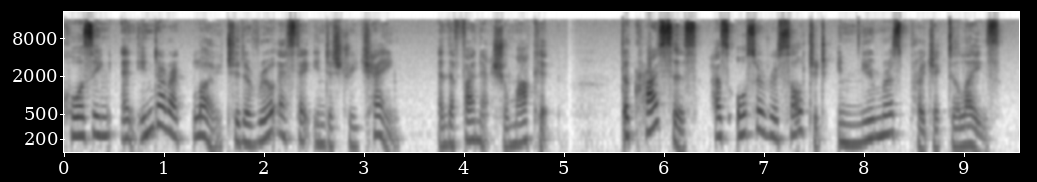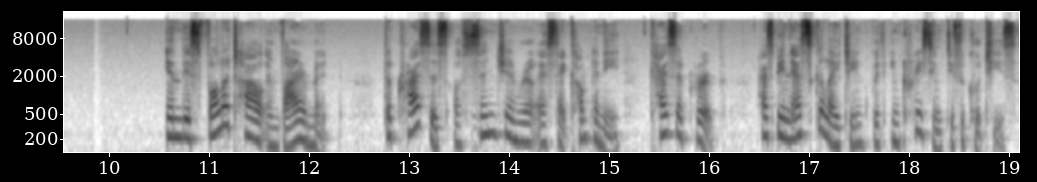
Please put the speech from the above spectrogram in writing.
causing an indirect blow to the real estate industry chain and the financial market. The crisis has also resulted in numerous project delays. In this volatile environment, the crisis of Shenzhen real estate company Kaisa Group has been escalating with increasing difficulties.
